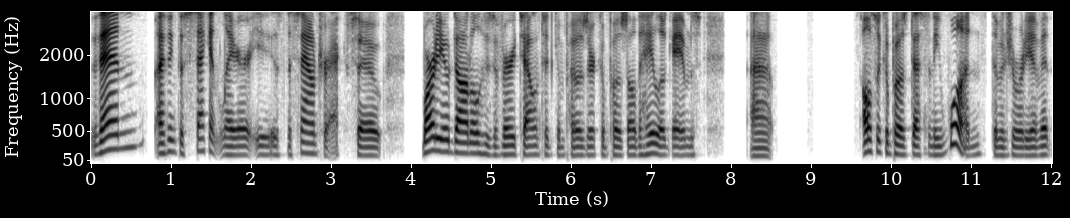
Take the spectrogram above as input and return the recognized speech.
Then I think the second layer is the soundtrack. So Marty O'Donnell, who's a very talented composer, composed all the Halo games. Uh, also composed Destiny 1, the majority of it.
